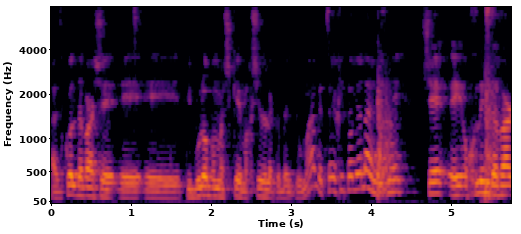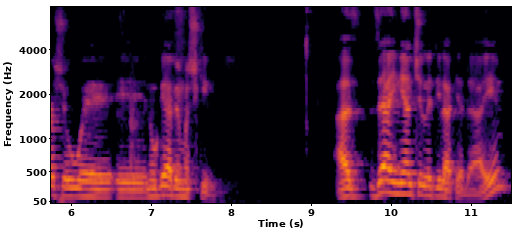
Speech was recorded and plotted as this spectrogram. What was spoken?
אז כל דבר שטיבולו במשקה מכשיר לקבל טומאה, וצריך ליטול ידיים לפני שאוכלים דבר שהוא אה, אה, נוגע במשקים. אז זה העניין של נטילת ידיים,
